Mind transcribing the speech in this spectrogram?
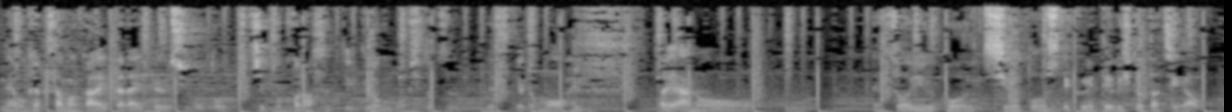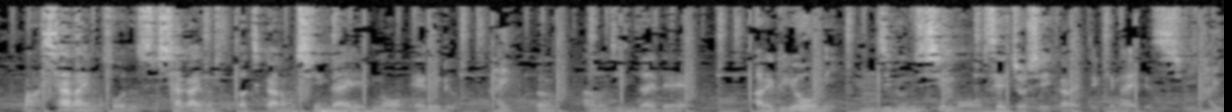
ね、お客様からいただいている仕事をきちっとこなすっていう業務も一つですけども、はい。やっぱりあの、ねそういうこう仕事をしてくれている人たちが、まあ、社内もそうですし、社外の人たちからも信頼の得れる、はい。うん、あの人材であれるように、うん。自分自身も成長していかないといけないですし、はい。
